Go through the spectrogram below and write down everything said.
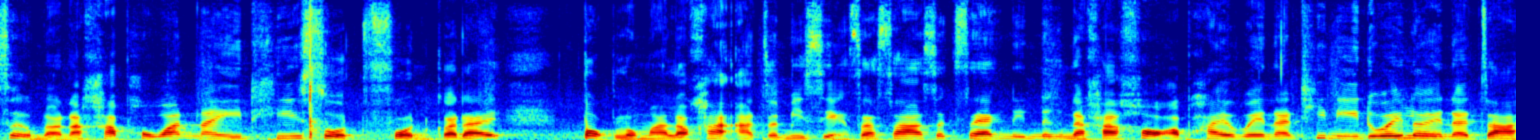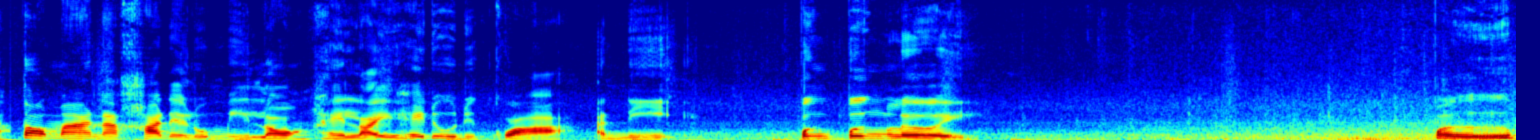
เสริมแล้วนะคะ เพราะว่าในที่สุดฝนก็ได้ตกลงมาแล้วค่ะ อาจจะมีเสียงซ่าๆแทรกๆนิดนึงนะคะ ขออภัยไว้นะที่นี้ด้วยเลยนะจ๊ะ ต่อมานะคะ เดี๋ยวลูกหมีลองไฮไลท์ให้ดูดีกว่าอันนี้ ปึ้งๆเลย ปึ๊บ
